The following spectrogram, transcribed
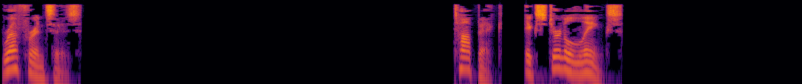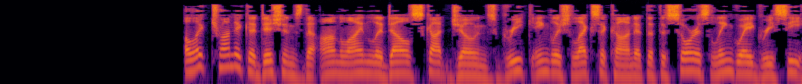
References Topic. External links Electronic editions The online Liddell Scott Jones Greek-English lexicon at the Thesaurus Linguae Graecae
